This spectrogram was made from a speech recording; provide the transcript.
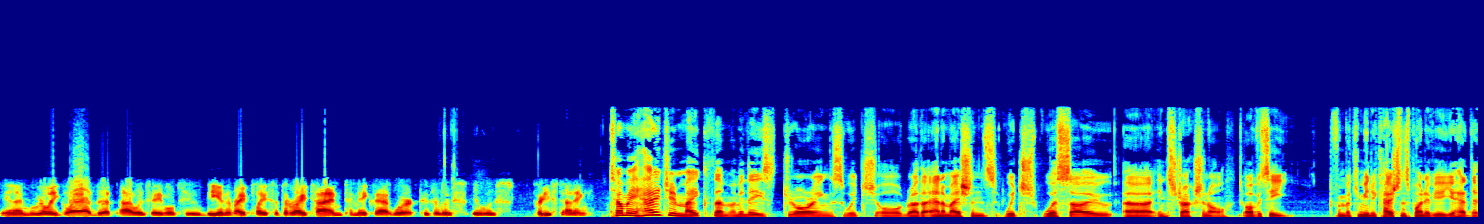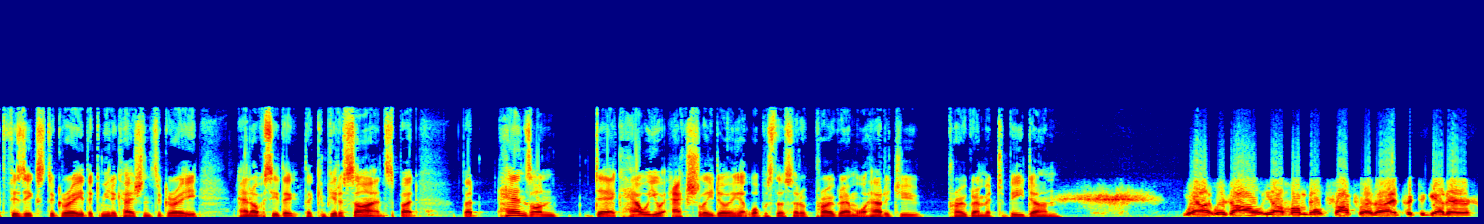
And I'm really glad that I was able to be in the right place at the right time to make that work because it was it was pretty stunning. Tell me, how did you make them? I mean, these drawings, which or rather animations, which were so uh, instructional. Obviously, from a communications point of view, you had the physics degree, the communications degree, and obviously the, the computer science. But but hands on deck, how were you actually doing it? What was the sort of program, or how did you program it to be done? Well, it was all you know home built software that I put together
